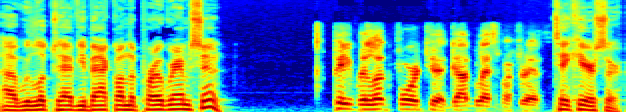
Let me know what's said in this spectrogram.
uh, we look to have you back on the program soon. Pete, we look forward to it. God bless, my friend. Take care, sir.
